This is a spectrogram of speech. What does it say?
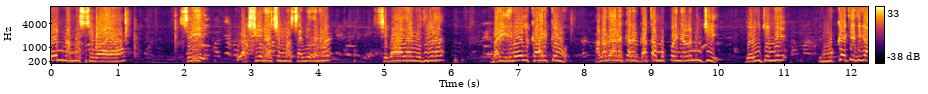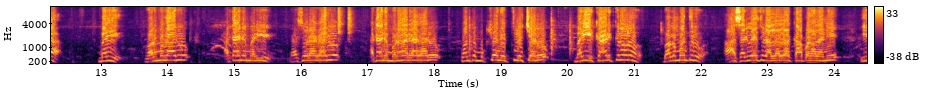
ఓం నమ శివాయ శ్రీ లక్ష్మీ నరసింహ సన్నిధన శివాలయం ఎదుర మరి ఈరోజు కార్యక్రమం అన్నదాన కార్యక్రమం గత ముప్పై నెలల నుంచి జరుగుతుంది. ముఖ్య అతిథిగా మరి వర్మ గారు అటానే మరి నరసరావు గారు అటానే మునహరావు గారు కొంత ముఖ్యమైన వ్యక్తులు వచ్చారు. మరి ఈ కార్యక్రమంలో భగవంతుడు ఆ సర్వేతుడు అల్లల్లా కాపాడాలని ఈ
